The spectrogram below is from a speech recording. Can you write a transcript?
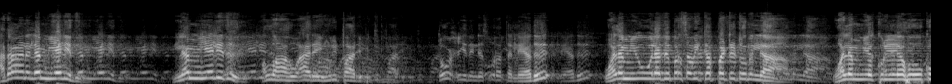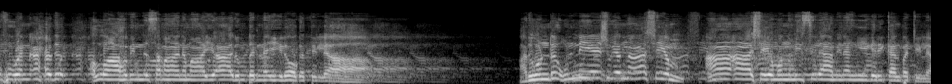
അതാണ് ലം യലിദ്. ലം യലിദ് അള്ളാഹു ആരെയും ഉൽപ്പാദിപ്പിച്ചിട്ടില്ല. തൗഹീദിന്റെ സൂറത്തല്ലേ അത്? വലം യൂലദ് പ്രസവിക്കപ്പെട്ടിട്ടുമില്ല. വലം യകുല്ലഹു കുഫുവൻ അഹദ്. അള്ളാഹുവിന് സമാനമായി ആരും തന്നെ ഈ ലോകത്തില്ല. അതുകൊണ്ട് ഉണ്ണിയേശു എന്ന ആശയം ആ ആശയമൊന്നും ഇസ്ലാമിന് അംഗീകരിക്കാൻ പറ്റില്ല.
